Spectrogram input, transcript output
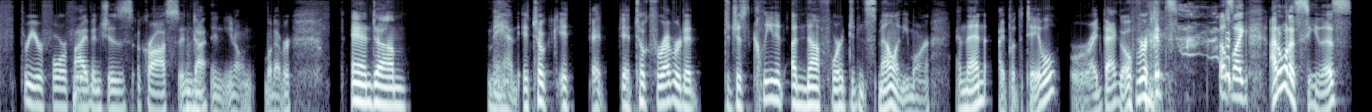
f- three or four or five inches across and di- and you know whatever. And um man it took it it it took forever to to just clean it enough where it didn't smell anymore. And then I put the table right back over it. I was like, I don't want to see this.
